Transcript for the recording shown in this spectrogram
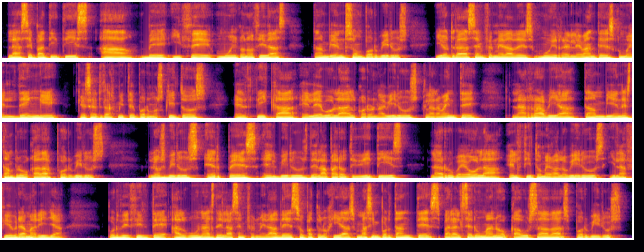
Las hepatitis A, B y C, muy conocidas, también son por virus, y otras enfermedades muy relevantes como el dengue, que se transmite por mosquitos, el Zika, el ébola, el coronavirus, claramente, la rabia, también están provocadas por virus. Los virus herpes, el virus de la parotiditis, la rubeola, el citomegalovirus y la fiebre amarilla, por decirte algunas de las enfermedades o patologías más importantes para el ser humano causadas por virus.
